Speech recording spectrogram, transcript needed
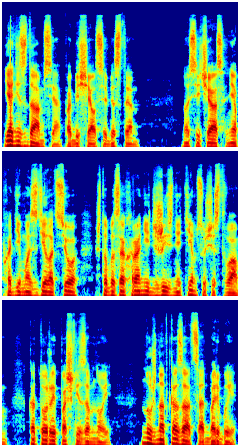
Я не сдамся», – пообещал себе Стэн. Но сейчас необходимо сделать все, чтобы сохранить жизни тем существам, которые пошли за мной. Нужно отказаться от борьбы,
